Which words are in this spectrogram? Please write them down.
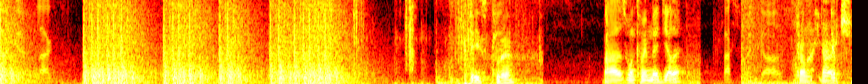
Lag, lag. B's clear. Uh, there's one coming mid, yellow. Flash mid guys. From garage.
